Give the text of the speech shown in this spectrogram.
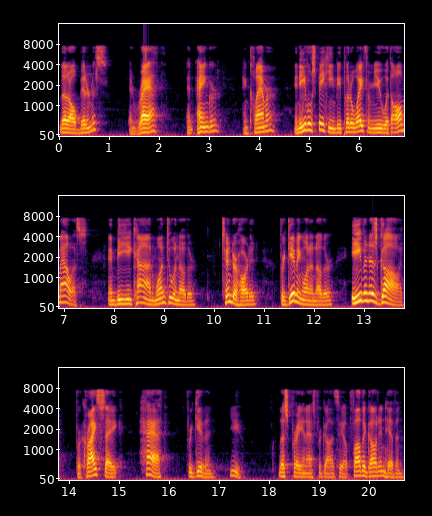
Let all bitterness and wrath and anger and clamor and evil speaking be put away from you with all malice and be ye kind one to another, tenderhearted, forgiving one another, even as God, for Christ's sake, hath forgiven you. Let's pray and ask for God's help. Father God in heaven,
